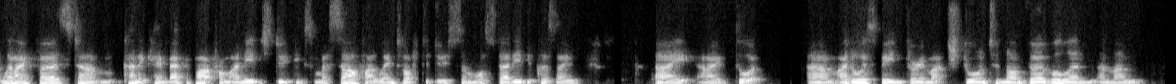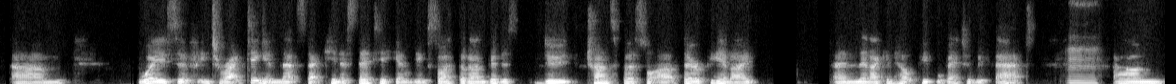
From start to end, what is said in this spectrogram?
when i first um, kind of came back apart from i needed to do things for myself i went off to do some more study because i i i thought um, i'd always been very much drawn to nonverbal and and um, um, ways of interacting and that's that kinesthetic and things so i thought i'm going to do transpersonal art therapy and i and then i can help people better with that mm. um,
